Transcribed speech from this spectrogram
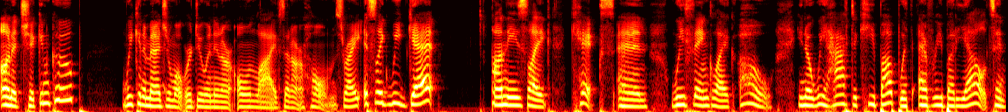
on a chicken coop. We can imagine what we're doing in our own lives and our homes, right? It's like we get on these like kicks and we think like oh you know we have to keep up with everybody else and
